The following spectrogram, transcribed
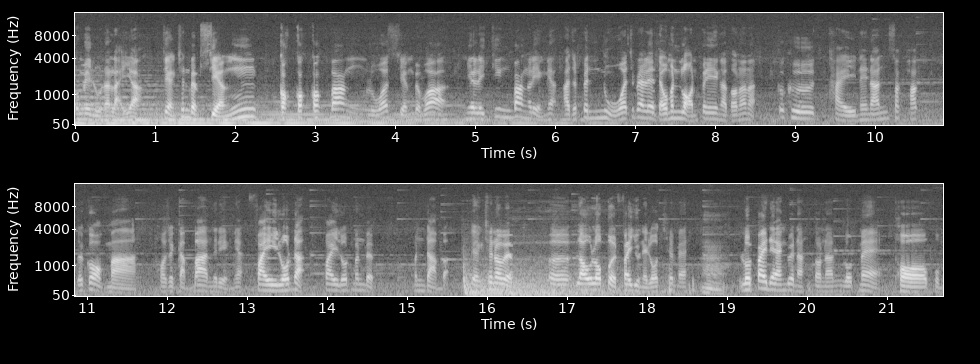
ก็ไม่รู้นะหลายอย่างเสียงเช่นแบบเสียงก๊อกก๊อกก๊อกบ้าง หรือว่าเสียงแบบว่ามีอะไรกิ้งบ้างอะไรอย่างเนี้ยอาจจะเป็นหนูอาจจะเป็นอะไรแต่ว่ามันหลอนไปเองอะตอนนั้นอะก็คือไถในนั้นสักพักแล้วก็ออกมาพอจะกลับบ้านอะไรอย่างเนี้ยไฟรถอะไฟรถมันแบบมันดับอะอย่างเช่นว่าแบบ เออเราเราเปิดไฟอยู่ในรถใช่ไหมอ่ารถป้ายแดงด้วยนะตอนนั้นรถแม่ พอผม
